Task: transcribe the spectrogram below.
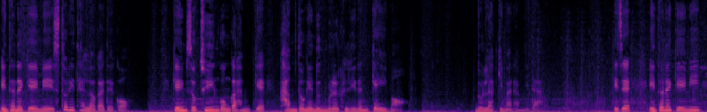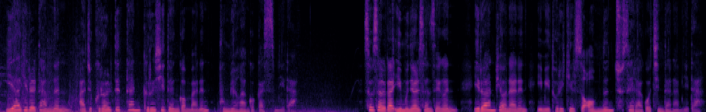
인터넷 게임이 스토리텔러가 되고 게임 속 주인공과 함께 감동의 눈물을 흘리는 게이머. 놀랍기만 합니다. 이제 인터넷 게임이 이야기를 담는 아주 그럴듯한 그릇이 된 것만은 분명한 것 같습니다. 소설가 이문열 선생은 이러한 변화는 이미 돌이킬 수 없는 추세라고 진단합니다.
